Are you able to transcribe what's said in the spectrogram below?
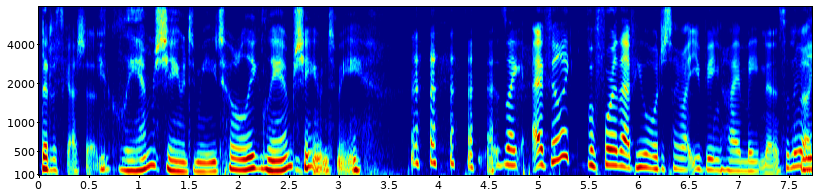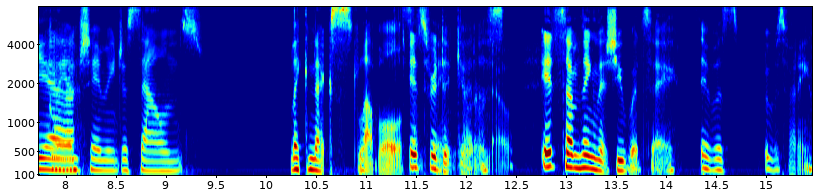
The discussion. You glam shamed me. You totally glam shamed me. it's like I feel like before that, people would just talk about you being high maintenance. Something like Yeah. glam shaming just sounds like next level. It's ridiculous. I don't know. It's something that she would say. It was, it was funny.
